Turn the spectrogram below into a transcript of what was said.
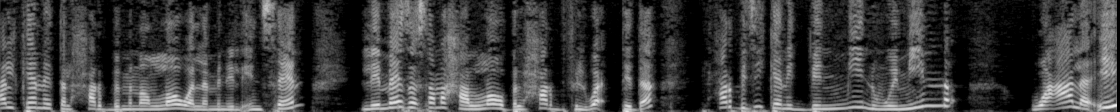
هل كانت الحرب من الله ولا من الإنسان؟ لماذا سمح الله بالحرب في الوقت ده؟ الحرب دي كانت بين مين ومين؟ وعلى إيه؟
